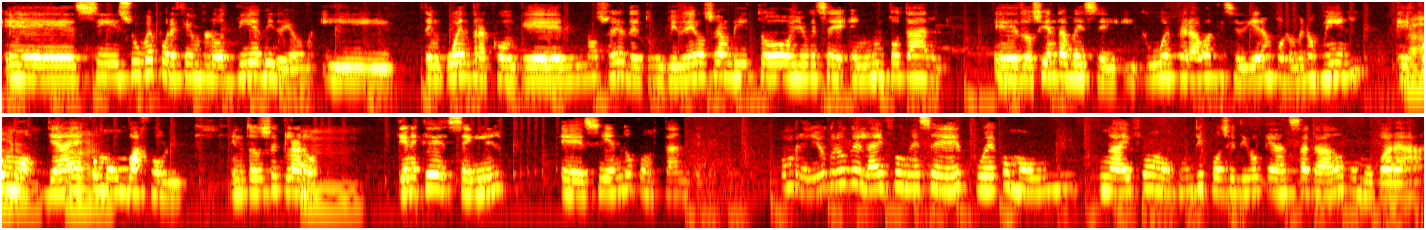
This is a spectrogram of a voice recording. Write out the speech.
eh, si subes, por ejemplo, 10 videos y te encuentras con que, no sé, de tus videos se han visto, yo qué sé, en un total 200 eh, veces y tú esperabas que se vieran por lo menos mil, es como, ya es como un bajón. Entonces, claro, mm. tienes que seguir eh, siendo constante. Hombre, yo creo que el iPhone SE fue como un, iPhone, un dispositivo que han sacado como para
